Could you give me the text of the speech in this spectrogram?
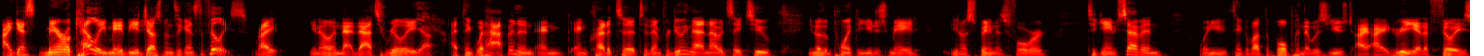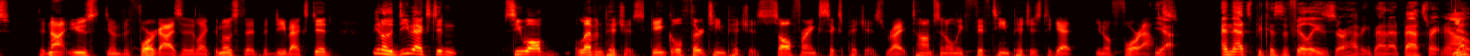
I guess Merrill Kelly made the adjustments against the Phillies, right? You know, and that that's really yeah. I think what happened and and and credit to to them for doing that. And I would say too, you know, the point that you just made you know, spinning this forward to game seven, when you think about the bullpen that was used, I, I agree. Yeah, the Phillies did not use you know, the four guys that they liked the most, that the D backs did. You know, the D backs didn't. Sewald, 11 pitches. Ginkel, 13 pitches. Saalfrank, six pitches, right? Thompson, only 15 pitches to get, you know, four outs. Yeah. And that's because the Phillies are having bad at bats right now. Yeah.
